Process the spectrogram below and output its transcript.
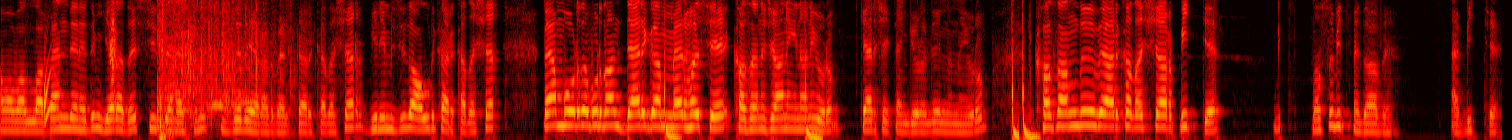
Ama vallahi ben denedim yaradı. Siz denersiniz sizde de yarar belki arkadaşlar. Winimizi de aldık arkadaşlar. Ben bu arada buradan Dergan Merhase kazanacağına inanıyorum. Gerçekten gönülden inanıyorum. Kazandığı ve arkadaşlar bitti. Bit Nasıl bitmedi abi? Ha, bitti.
